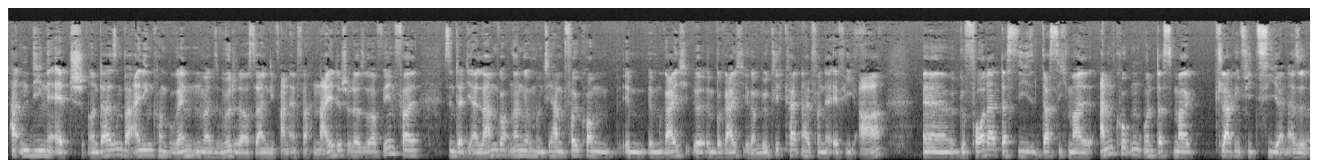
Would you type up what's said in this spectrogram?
hatten die eine Edge. Und da sind bei einigen Konkurrenten, man würde da auch sagen, die waren einfach neidisch oder so, auf jeden Fall sind da die Alarmglocken angegangen und sie haben vollkommen im, im, Reich, äh, im Bereich ihrer Möglichkeiten halt von der FIA äh, gefordert, dass sie das sich mal angucken und das mal klarifizieren. Also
